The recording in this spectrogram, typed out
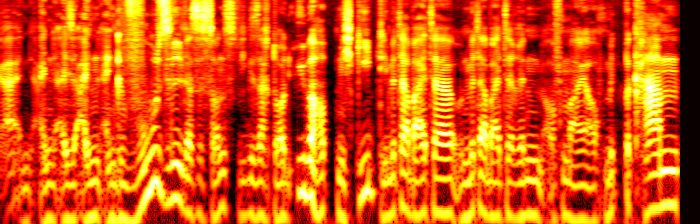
ein, ein, also ein, ein Gewusel, das es sonst, wie gesagt, dort überhaupt nicht gibt. Die Mitarbeiter und Mitarbeiterinnen offenbar ja auch mitbekamen,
